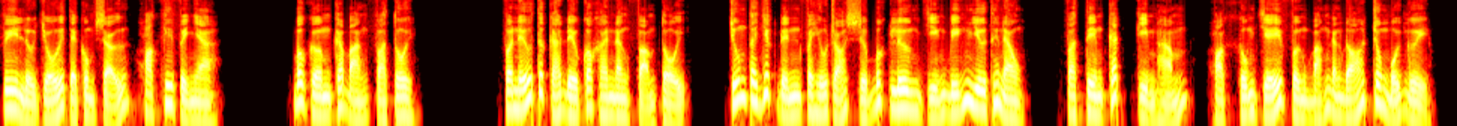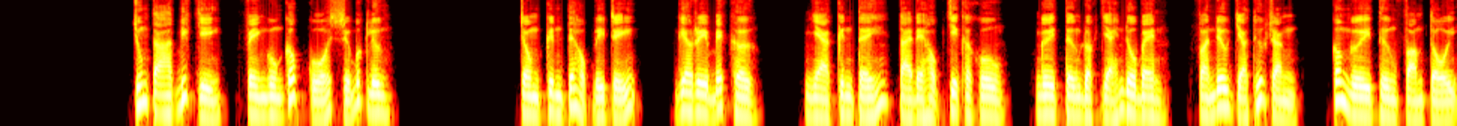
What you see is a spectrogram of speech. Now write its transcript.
vi lừa dối tại công sở hoặc khi về nhà, bao gồm cả bạn và tôi. Và nếu tất cả đều có khả năng phạm tội, chúng ta nhất định phải hiểu rõ sự bất lương diễn biến như thế nào và tìm cách kiềm hãm hoặc khống chế phần bản năng đó trong mỗi người. Chúng ta biết gì về nguồn gốc của sự bất lương? Trong kinh tế học lý trí, Gary Becker, nhà kinh tế tại Đại học Chicago, người từng đoạt giải Nobel và nêu giả thuyết rằng con người thường phạm tội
